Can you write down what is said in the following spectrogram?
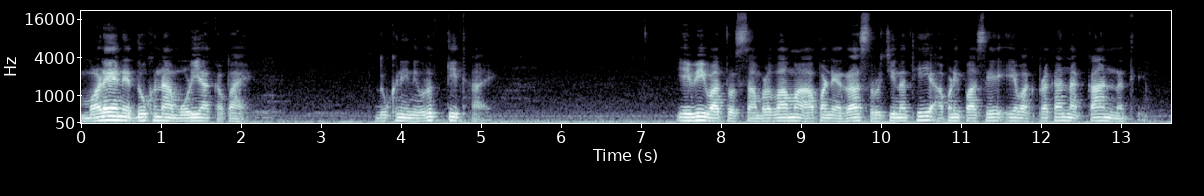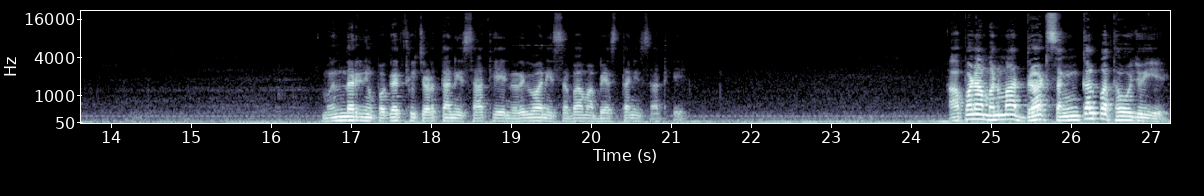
મળે ને દુઃખના મૂળિયા કપાય. દુઃખની નિવૃત્તિ થાય. એવી વાતો સાંભળવામાં આપણને રસ, રુચિ નથી, આપણી પાસે એવા પ્રકારના કાન નથી. મંદિરનું પગથિયું ચડતાની સાથે રવિવારની સભામાં બેસતાની સાથે. આપણા મનમાં દ્રઢ સંકલ્પ થવો જોઈએ.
